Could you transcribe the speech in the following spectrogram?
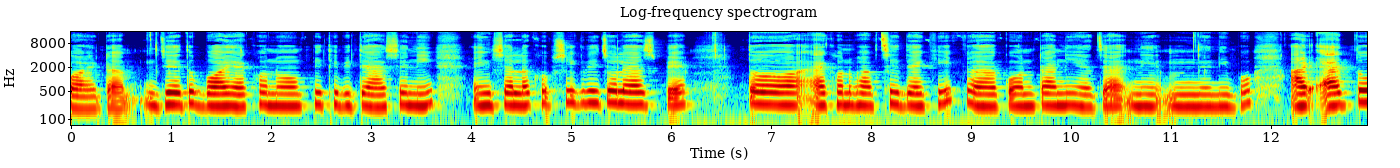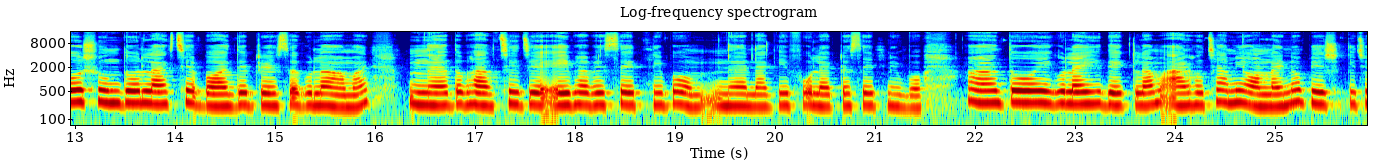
বয়টা যেহেতু বয় এখনও পৃথিবীতে আসেনি ইনশাল্লাহ খুব শীঘ্রই চলে আসবে। তো এখন ভাবছি দেখি কোনটা নিয়ে যা নিব। আর এত সুন্দর লাগছে বয়দের ড্রেসগুলো আমার। তো ভাবছি যে এইভাবে সেট নিব নাকি ফুল একটা সেট নিব। তো এগুলাই দেখলাম। আর হচ্ছে আমি অনলাইনেও বেশ কিছু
